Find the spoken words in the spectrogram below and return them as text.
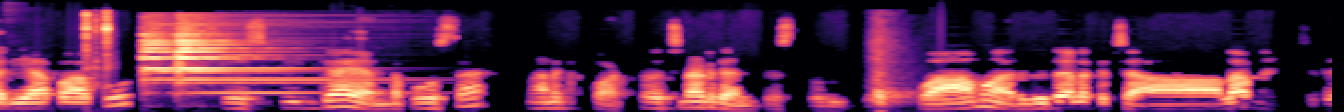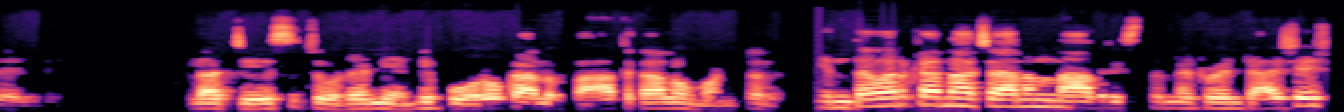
కరియాపాకు స్పెసిఫిక్గా ఎండపూస మనకు కొట్ట వచ్చినట్టు కనిపిస్తుంది. వాము అరుగుదలకు చాలా మంచిదండి. ఇలా చేసి చూడండి అన్ని పూర్వకాలం పాతకాలం వంటలు. ఇంతవరకు నా ఛానల్ని ఆదరిస్తున్నటువంటి అశేష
